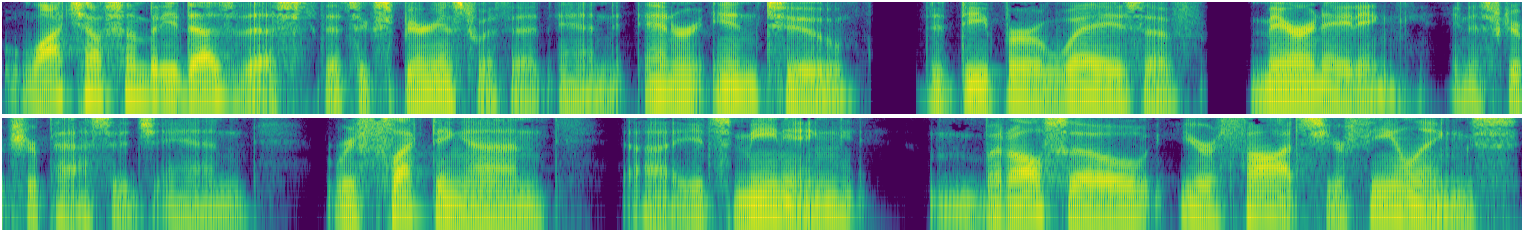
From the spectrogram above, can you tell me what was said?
watch how somebody does this that's experienced with it and enter into the deeper ways of marinating in a scripture passage and reflecting on uh, its meaning, but also your thoughts, your feelings,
